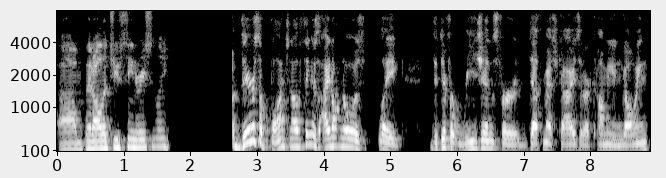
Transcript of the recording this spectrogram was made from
um at all that you've seen recently? There's a bunch. Now the thing is, I don't know is like the different regions for deathmatch guys that are coming and going.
